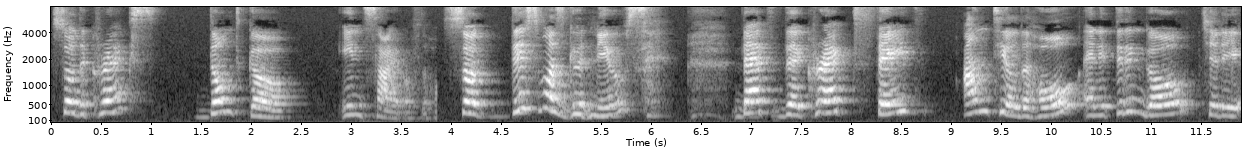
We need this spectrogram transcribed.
so the cracks don't go inside of the hole. So this was good news that the crack stayed until the hole and it didn't go to the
